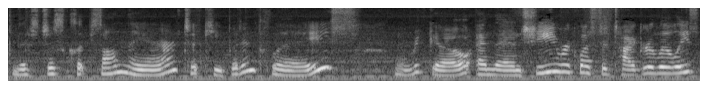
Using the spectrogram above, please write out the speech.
This just clips on there to keep it in place. There we go. And then she requested tiger lilies.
